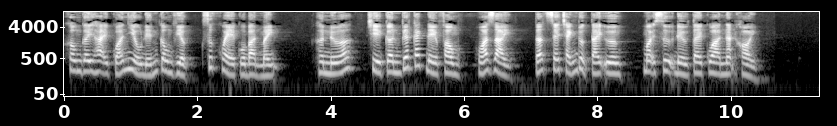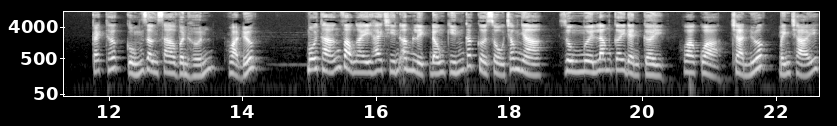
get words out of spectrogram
không gây hại quá nhiều đến công việc, sức khỏe của bản mệnh. Hơn nữa, chỉ cần biết cách đề phòng, hóa giải, tất sẽ tránh được tai ương, mọi sự đều tai qua nạn khỏi. Cách thức cúng dâng sao vân hớn, hỏa đức Mỗi tháng vào ngày 29 âm lịch đóng kín các cửa sổ trong nhà, dùng 15 cây đèn cầy, hoa quả, trà nước, bánh trái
